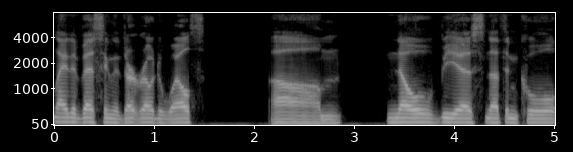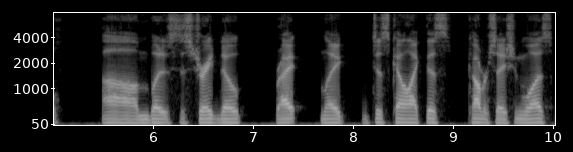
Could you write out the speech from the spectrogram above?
land investing, the dirt road to wealth. Um, no BS, nothing cool. Um, but it's just straight dope, right? Like just kind of like this conversation was.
